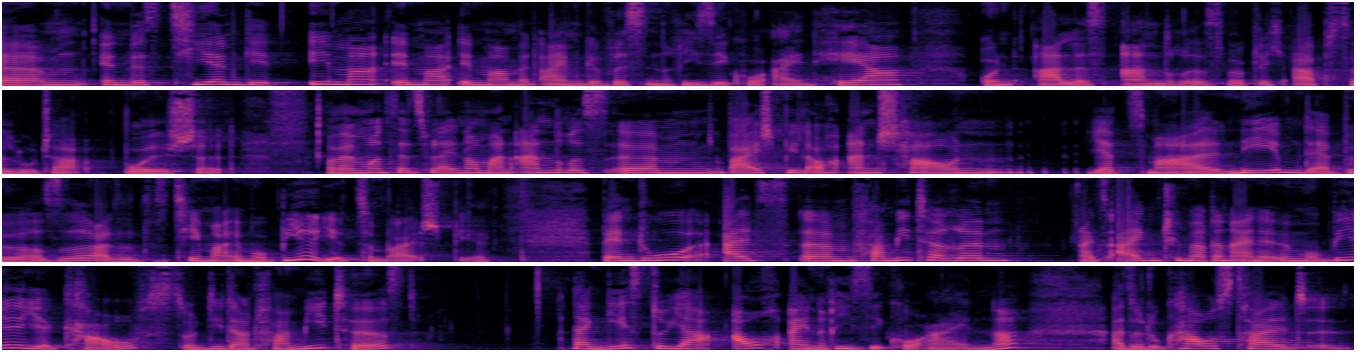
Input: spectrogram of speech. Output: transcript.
ähm, investieren geht immer, immer, immer mit einem gewissen Risiko einher und alles andere ist wirklich absoluter Bullshit. Und wenn wir uns jetzt vielleicht nochmal ein anderes ähm, Beispiel auch anschauen, jetzt mal neben der Börse, also das Thema Immobilie zum Beispiel. Wenn du als ähm, Vermieterin, als Eigentümerin eine Immobilie kaufst und die dann vermietest, dann gehst du ja auch ein Risiko ein. Ne? Also du kaufst halt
